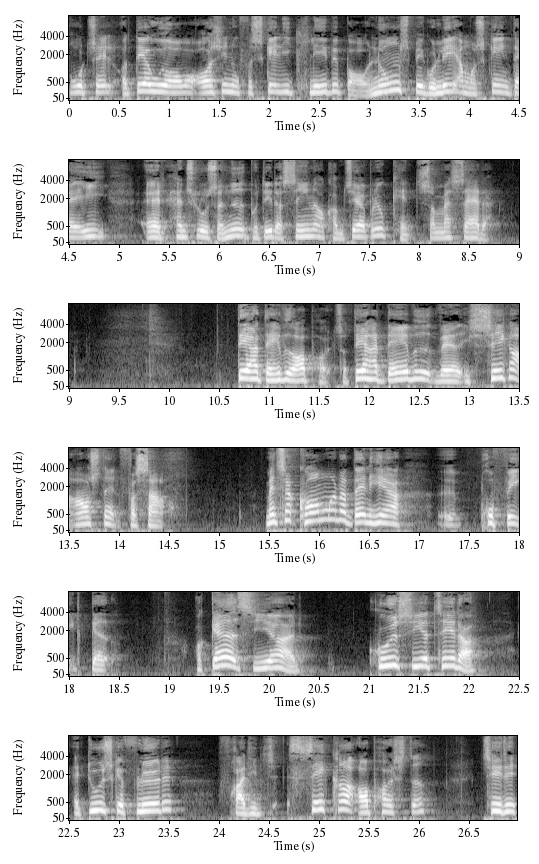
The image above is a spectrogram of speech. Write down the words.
drog til, og derudover også i nogle forskellige klippeborge. Nogle spekulerer måske endda i, at han slog sig ned på det, der senere kom til at blive kendt som Masada. Der har David opholdt sig. Der har David været i sikker afstand for Saul. Men så kommer der den her øh, profet Gad. Og Gad siger, at Gud siger til dig, at du skal flytte fra dit sikre opholdssted til det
